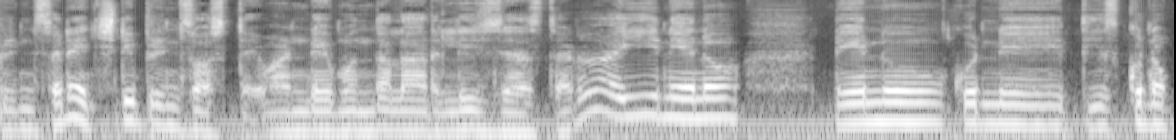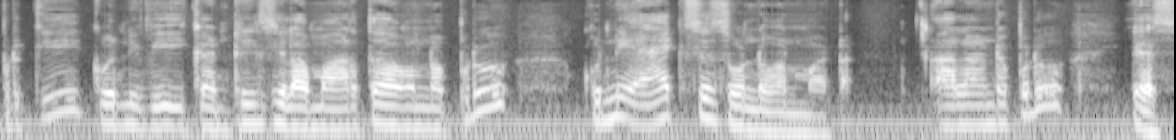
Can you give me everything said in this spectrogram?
ప్రింట్స్ అని హెచ్డి ప్రింట్స్ వస్తాయి. వన్ డే ముందు అలా రిలీజ్ చేస్తాడు. అవి నేను నేను కొన్ని తీసుకున్నప్పటికీ కొన్ని ఈ కంట్రీస్ ఇలా మారుతూ ఉన్నప్పుడు కొన్ని యాక్సెస్ ఉండవు అనమాట అలాంటప్పుడు ఎస్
